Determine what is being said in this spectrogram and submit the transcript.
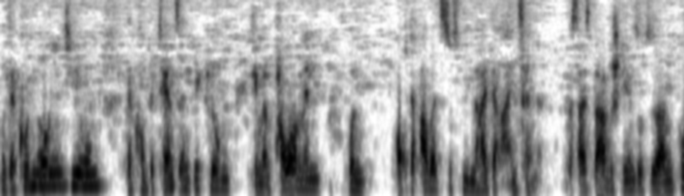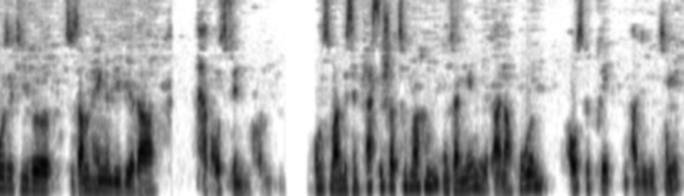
und der Kundenorientierung, der Kompetenzentwicklung, dem Empowerment und auch der Arbeitszufriedenheit der Einzelnen. Das heißt, da bestehen sozusagen positive Zusammenhänge, die wir da herausfinden konnten. Um es mal ein bisschen plastischer zu machen, Unternehmen mit einer hohen, ausgeprägten Agilität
